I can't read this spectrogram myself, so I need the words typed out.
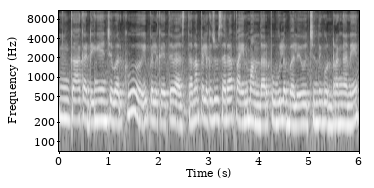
ఇంకా కటింగ్ వేయించే వరకు ఈ పిల్లకైతే వేస్తాను. ఆ పిల్లక చూసారా? పైన మందార పువ్వుల భలే వచ్చింది గుండ్రంగానే.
